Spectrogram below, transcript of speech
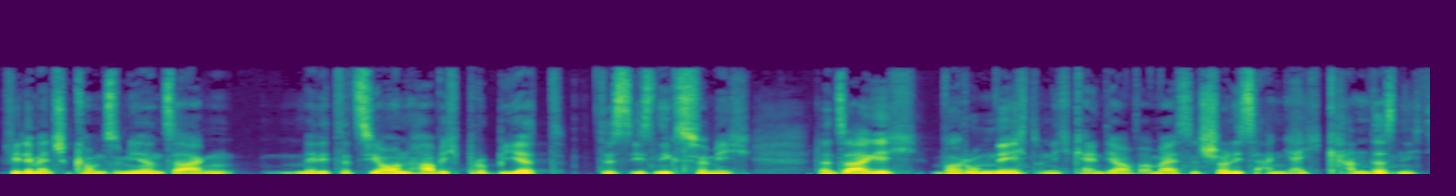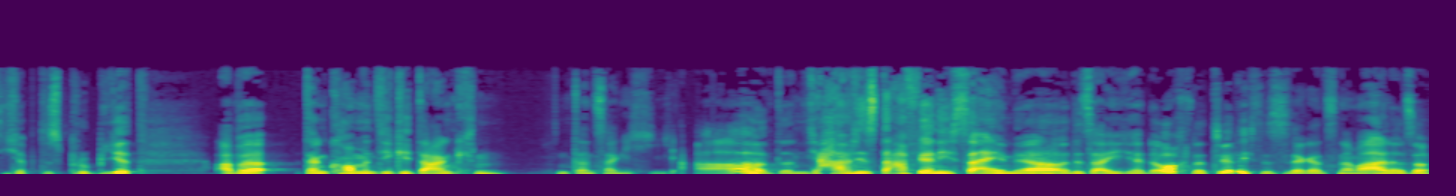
Viele Menschen kommen zu mir und sagen, Meditation habe ich probiert, das ist nichts für mich. Dann sage ich, warum nicht? Und ich kenne die auch meistens schon, die sagen, ja, ich kann das nicht, ich habe das probiert, aber dann kommen die Gedanken. Und dann sage ich, ja, dann, ja, aber das darf ja nicht sein, ja. Und dann sage ich ja doch, natürlich, das ist ja ganz normal. Also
